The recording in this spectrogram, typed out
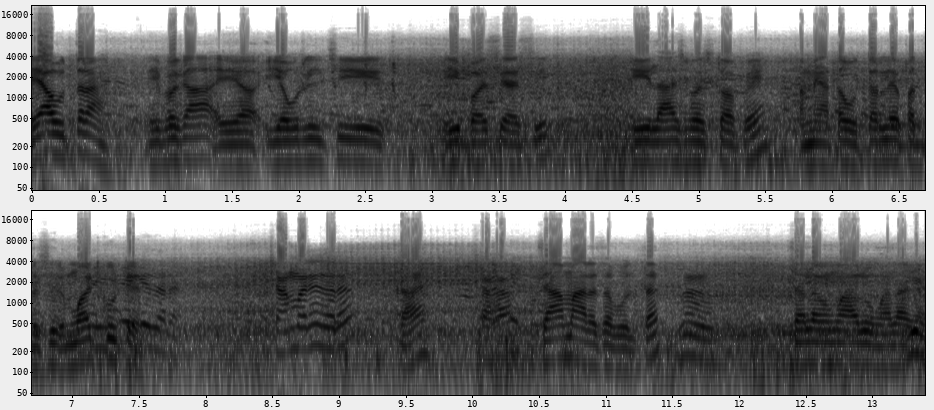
या उतरा. हे बघा य- येवरीलची ही बस आहे अशी. ही लास्ट बस स्टॉप आहे. आम्ही आता उतरलोय पद्धतशीर. मठ कुठे? आहे? काय? चहा. मारायचा बोलतात? हां. चला मग मारू मला काय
